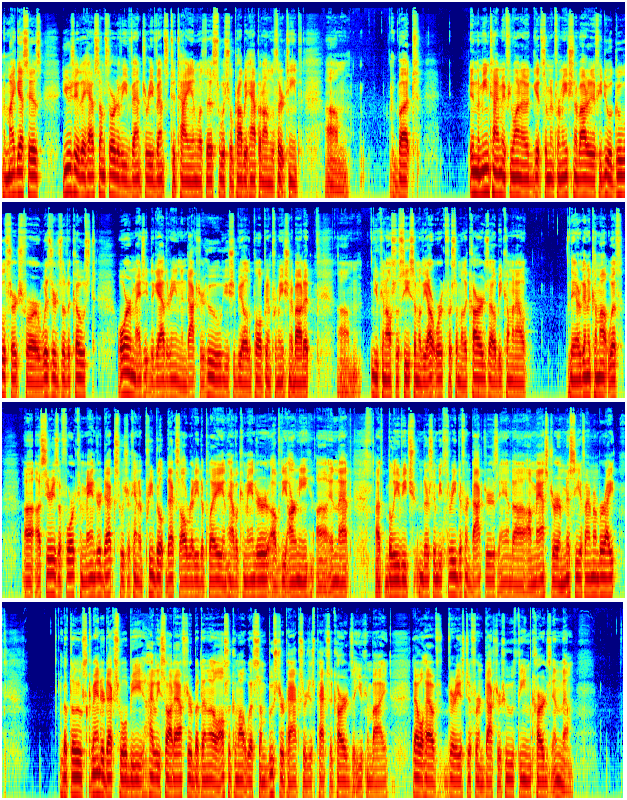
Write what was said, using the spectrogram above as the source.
And my guess is usually they have some sort of event or events to tie in with this, which will probably happen on the 13th. Um, but in the meantime, if you want to get some information about it, if you do a Google search for Wizards of the Coast or Magic the Gathering and Doctor Who, you should be able to pull up information about it. Um, you can also see some of the artwork for some of the cards that will be coming out. They are going to come out with uh, a series of four commander decks, which are kind of pre-built decks all ready to play, and have a commander of the army uh, in that. I believe each there's going to be three different doctors and uh, a master or missy, if I remember right. But those commander decks will be highly sought after, but then they'll also come out with some booster packs or just packs of cards that you can buy that will have various different Doctor Who themed cards in them.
